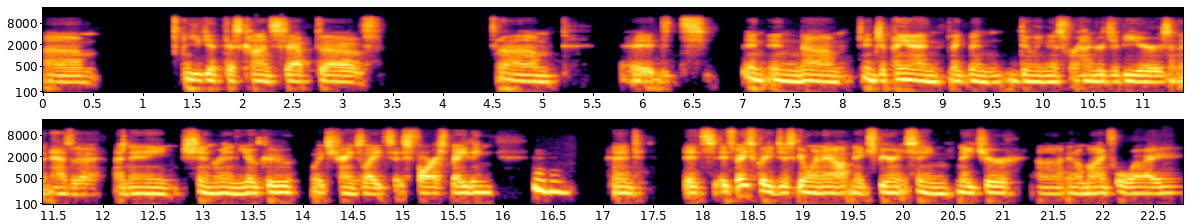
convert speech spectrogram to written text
um, you get this concept of um, it's in in um, in Japan, they've been doing this for hundreds of years, and it has a, a name Shinrin Yoku, which translates as forest bathing, mm-hmm. and it's it's basically just going out and experiencing nature uh, in a mindful way,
